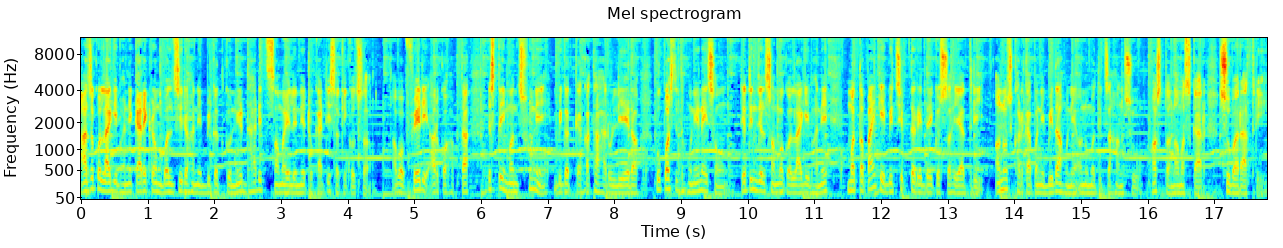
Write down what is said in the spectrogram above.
आजको लागि भने कार्यक्रम बल्झिरहने विगतको निर्धारित समयले नेटो काटिसकेको छ। अब फेरि अर्को हप्ता यस्तै मन छुने विगतका कथाहरू लिएर उपस्थित हुने नै छौँ। त्यतिन्जेलसम्मको लागि भने म तपाईँकै विक्षिप्त हृदयको सहयात्री अनुज खड्का पनि विदा हुने अनुमति चाहन्छु। हस्त नमस्कार शुभरात्री।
